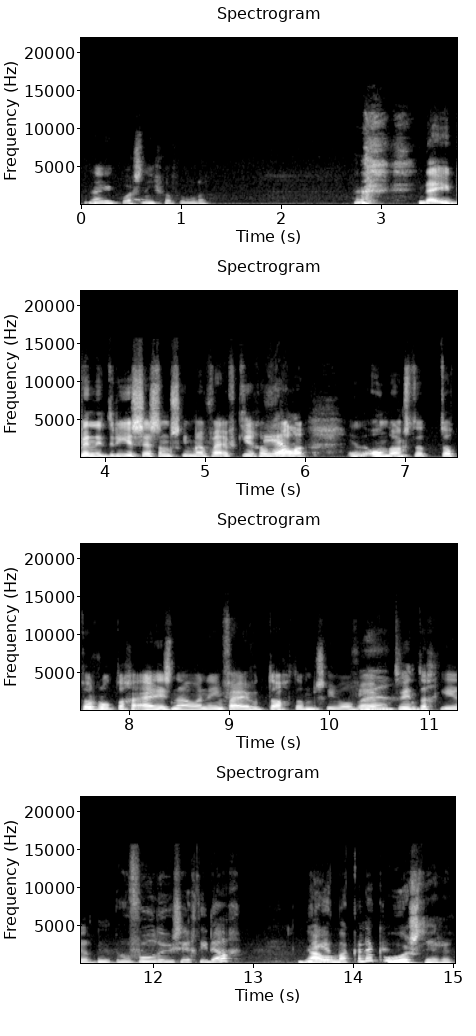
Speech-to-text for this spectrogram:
nee, ik was niet gevallen. nee, ik ben in 63 misschien maar vijf keer gevallen. En Ondanks dat, dat de rottige ijs. Nou, en in 85 misschien wel Ja. 25 keer. Hoe voelde u zich die dag? Nou, makkelijk? oersterk.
